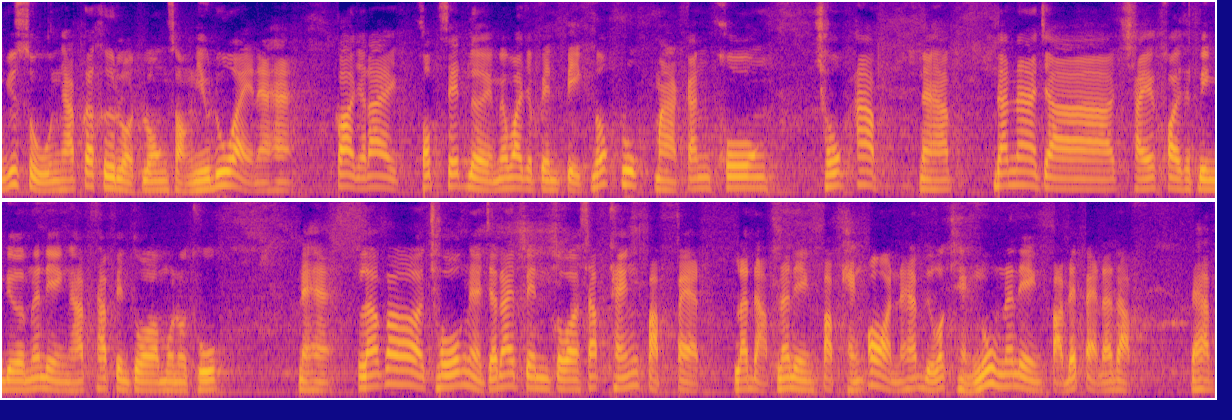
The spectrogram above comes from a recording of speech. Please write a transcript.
2.0 ครับ ก็คือโหลดลง 2 นิ้วด้วยนะฮะ ก็จะได้ครบเซตเลย ไม่ว่าจะเป็นปีกนกลูกหมากกันโคงโชคอัพนะครับด้านหน้าจะใช้คอยสปริงเดิมนั่นเองครับถ้าเป็นตัวโมโนทูปนะฮะแล้วก็โชคเนี่ยจะได้เป็นตัวซับแท้งปรับ 8 ระดับนั่นเองปรับแข็งอ่อนนะครับหรือว่าแข็งนุ่มนั่นเองปรับได้ 8 ระดับนะครับ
